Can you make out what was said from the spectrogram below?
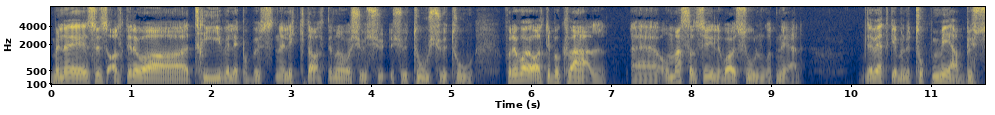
Men jeg syns alltid det var trivelig på bussen. Jeg likte alltid når det var 22-22, for det var jo alltid på kvelden, eh, og mest sannsynlig var jo solen gått ned. Jeg vet ikke, men du tok mer buss.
